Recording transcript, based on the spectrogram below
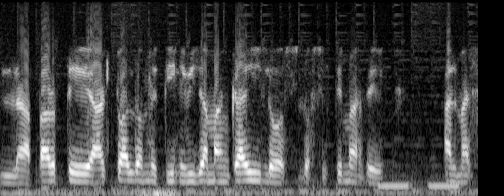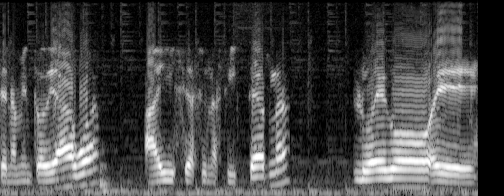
la parte actual donde tiene Villa Mancay los, los sistemas de almacenamiento de agua, ahí se hace una cisterna, luego eh,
